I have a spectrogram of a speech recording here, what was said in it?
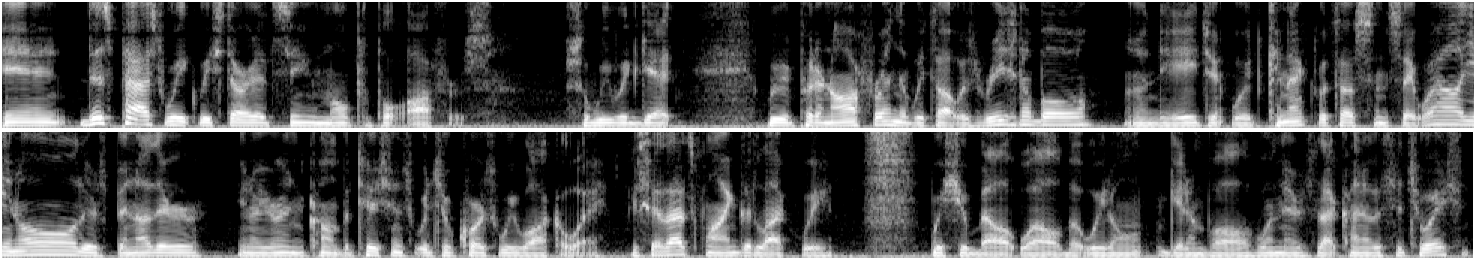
And this past week, we started seeing multiple offers. So we would get we would put an offer in that we thought was reasonable, and the agent would connect with us and say, "Well, you know, there's been other, you know, you're in competitions," which of course we walk away. We say, "That's fine, good luck. We wish you well, but we don't get involved when there's that kind of a situation."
